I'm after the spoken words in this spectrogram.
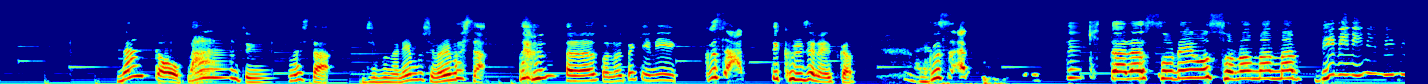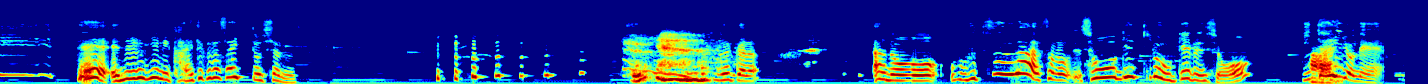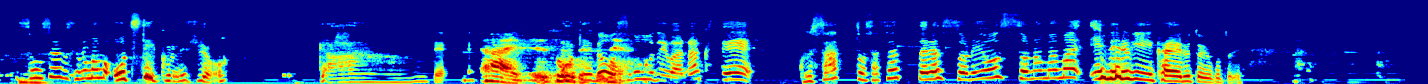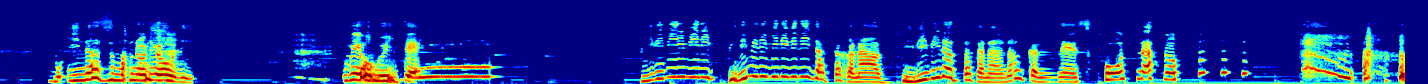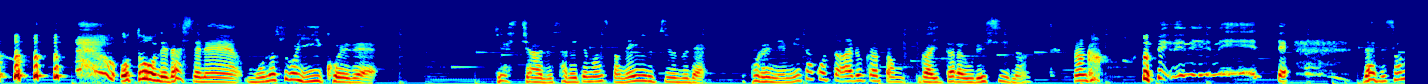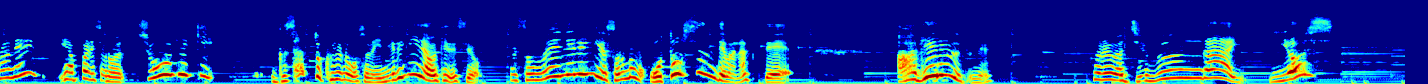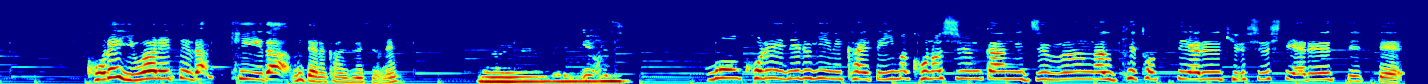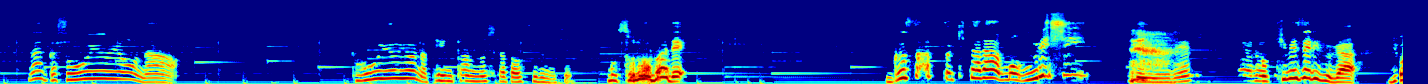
なんかをバーンと言いました。自分がね、もし言われました。そしたら、その時に、ぐさってくるじゃないですか。ぐさってきたら、それをそのままビビビビビビってエネルギーに変えてくださいっておっしゃるんです。だから、あの、普通はその衝撃を受けるでしょ？痛いよね、うんそうするとそのまま落ちていくんですよ。ガーンって。はい。そうですだけど、ね。そうではなくて、ぐさっと刺さったら、それをそのままエネルギーに変えるということです。もう稲妻のように、上を向いて。ビリビリビリ、ビリビリビリビリだったかな？ビビビだったかな？なんかね、そんなの 音をね出してね、ものすごいいい声で、ジェスチャーでされてましたね、YouTube で。これね、見たことある方がいたら嬉しいな。なんか、ビビビビビって。だってそのね、やっぱりその衝撃、ぐさっとくるのもそのエネルギーなわけですよ。そのエネルギーをそのまま落とすんではなくて、上げるんですね。それは自分が、よしこれ言われてラッキーだみたいな感じですよね。うんよし。もうこれエネルギーに変えて今この瞬間に自分が受け取ってやる吸収してやるって言ってなんかそういうようなそういうような転換の仕方をするんですよ。もうその場で。ぐさっと来たらもう嬉しいっていうね。あの、決め台詞が喜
